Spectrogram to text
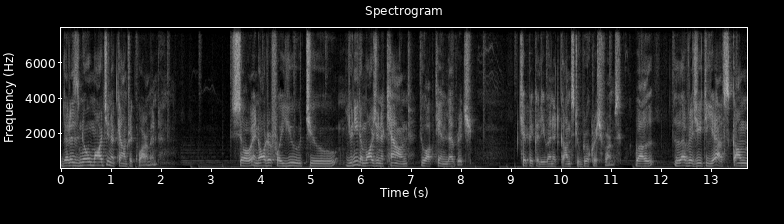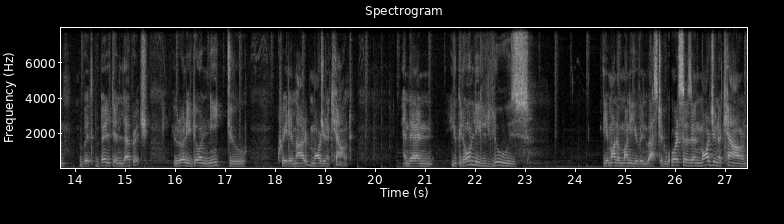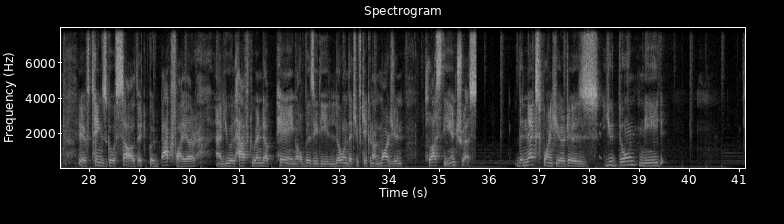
There is no margin account requirement. So in order for you to, you need a margin account to obtain leverage, typically when it comes to brokerage firms. Well, leverage ETFs come with built-in leverage. You really don't need to create a margin account. And then you can only lose the amount of money you've invested versus in margin account. If things go south it could backfire and you will have to end up paying obviously the loan that you've taken on margin plus the interest. The next point here is you don't need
